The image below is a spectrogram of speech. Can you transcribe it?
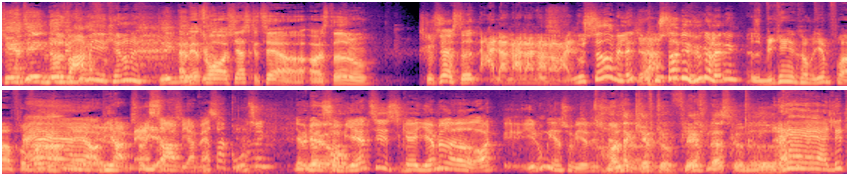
Det her, det er ikke noget, Noget vi varme i kinderne. Det er ikke noget, jeg vi tror også, jeg skal til at, at afsted nu. Skal du til afsted? Nej, nej, nej, nej, nej, nej. Nu sidder vi lidt. Nu sidder vi og hygger lidt, ikke? Altså, vikingerne er kommet hjem fra... fra Ja, ja, ja, og vi har Sovjet. masser, vi har masser af gode ting. Jamen, Noget det er jo- sovjetisk øh, hjemmelavet, og endnu mere sovjetisk. Hold da kæft, du har flere flasker nede. Ja, ja, ja, lidt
